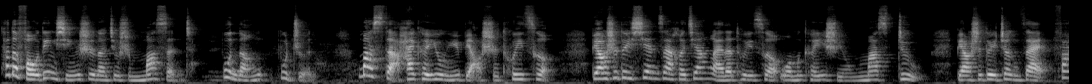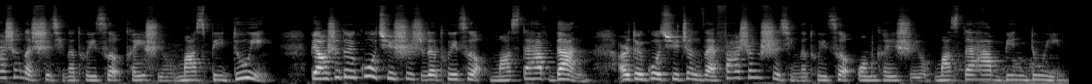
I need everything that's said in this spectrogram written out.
它的否定形式呢就是 mustn't，不能、不准。must 还可以用于表示推测，表示对现在和将来的推测，我们可以使用 must do；表示对正在发生的事情的推测，可以使用 must be doing；表示对过去事实的推测，must have done；而对过去正在发生事情的推测，我们可以使用 must have been doing。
